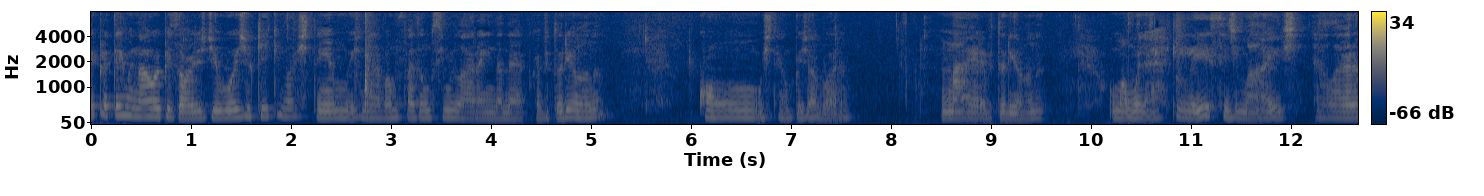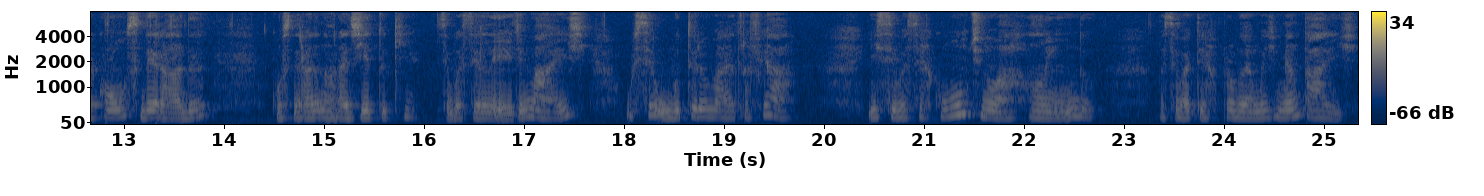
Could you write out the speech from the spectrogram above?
Aí, para terminar o episódio de hoje, o que, que nós temos, né? Vamos fazer um similar ainda da época vitoriana com os tempos de agora. Na era vitoriana, uma mulher que lesse demais, ela era considerada, considerada não, era dito que se você ler demais, o seu útero vai atrofiar. E se você continuar lendo, você vai ter problemas mentais.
